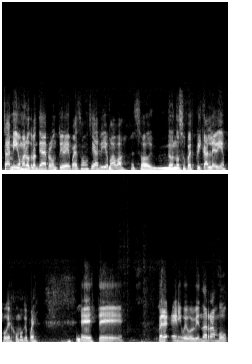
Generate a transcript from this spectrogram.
sea, mi hijo me el otro día me preguntó y le dije, pues eso es un cigarrillo, papá. Eso no, no supe explicarle bien porque es como que pues... Este... Pero anyway, volviendo a Rambo,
